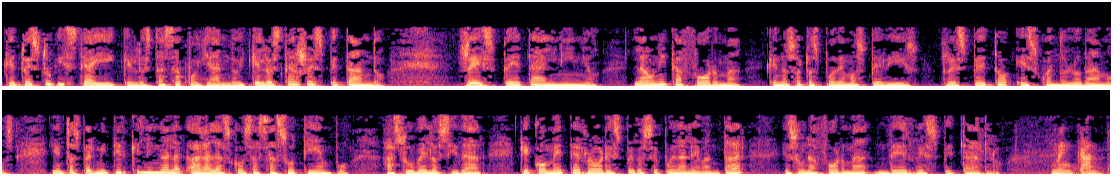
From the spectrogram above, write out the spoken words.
que tú estuviste ahí, que lo estás apoyando y que lo estás respetando. Respeta al niño. La única forma que nosotros podemos pedir respeto es cuando lo damos. Y entonces permitir que el niño haga las cosas a su tiempo, a su velocidad, que comete errores pero se pueda levantar, es una forma de respetarlo. Me encanta.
